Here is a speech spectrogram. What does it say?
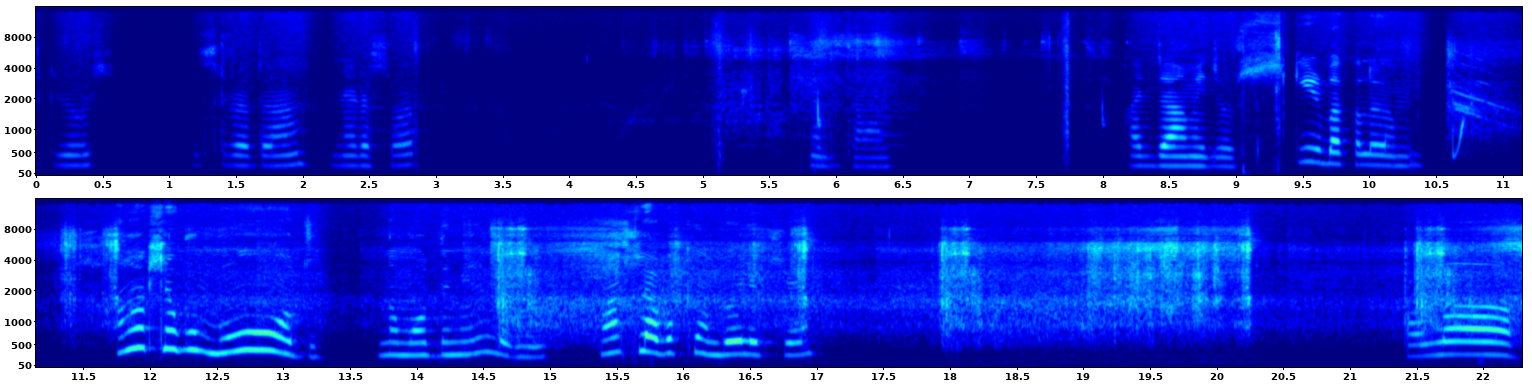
Gidiyoruz. Sırada neresi var? Hadi tamam. Hadi devam ediyoruz. Gir bakalım. Arkadaşlar bu mod. Buna mod demeyelim de bunu. Arkadaşlar bakın böyle bir şey. Allah.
